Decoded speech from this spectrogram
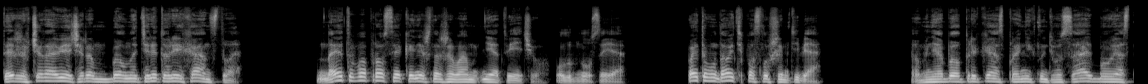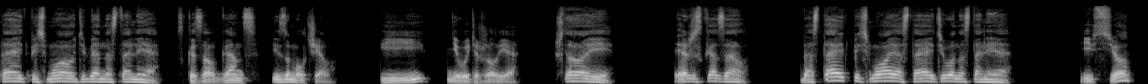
Ты же вчера вечером был на территории ханства». «На этот вопрос я, конечно же, вам не отвечу», — улыбнулся я. «Поэтому давайте послушаем тебя». «У меня был приказ проникнуть в усадьбу и оставить письмо у тебя на столе», — сказал Ганс и замолчал. «И?» — не выдержал я. «Что «и»? Я же сказал, доставить письмо и оставить его на столе». «И все?»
